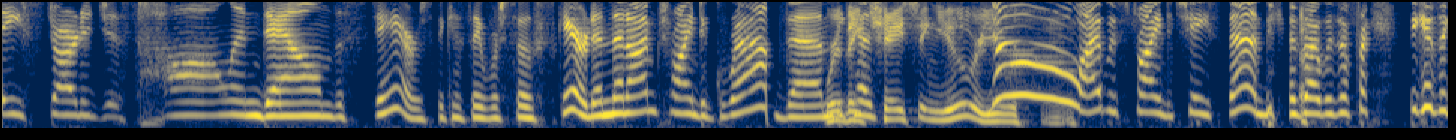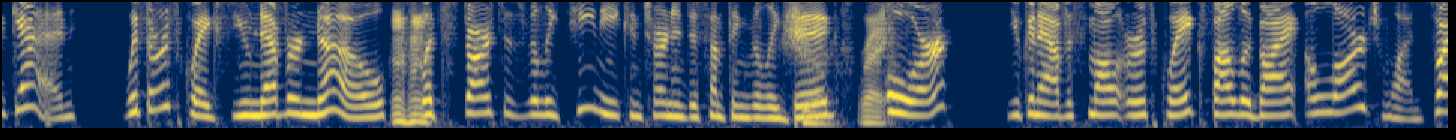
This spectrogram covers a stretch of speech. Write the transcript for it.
they started just hauling down the stairs because they were so scared. And then I'm trying to grab them. were they because, chasing you, or you? No, were, I was trying to chase them because I was afraid. Because again, with earthquakes, you never know Mhm. what starts as really teeny can turn into something really Sure, big, right. or you can have a small earthquake followed by a large one. So I,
